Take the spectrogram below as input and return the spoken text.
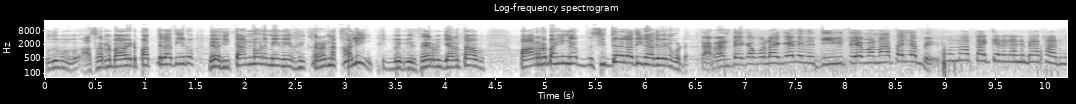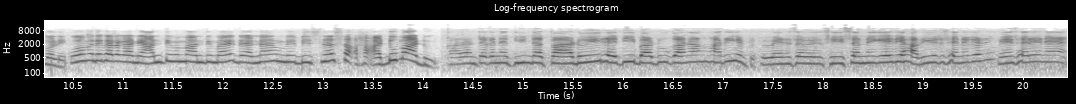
පුදුම අසරණ භාවයට පත් වෙලා තියෙනවා. මේ හිතන්න ඕනේ මේ මේ කරන්න කලින් සේරම ජනතාව පාරට බහින්න සිද්ධ වෙලා තියෙන අද වෙනකොට. කරන්ට් එක පොලා කියන්නේ ජීවිතේ මනාතයි අපේ. කොහොමවත් කරගන්න බෑ කරුවලේ. කොහොමද කරගන්නේ? අන්තිමම අන්තිමයි දැන් නම් මේ බිස්නස් අඩුම අඩුයි. කරන්ට් එක නැති හින්දාත් පාඩුයි රෙදි බඩු ගණන් හරියට. වෙනස සීසන් එකේදී හරියට සෙනගනේ මේ සැරේ නෑ.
